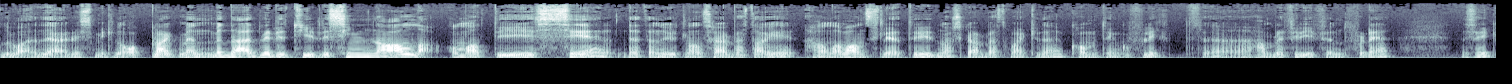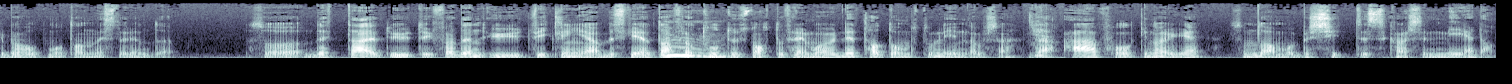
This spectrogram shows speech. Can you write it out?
Det, var, det, er liksom ikke noe opplagt, men, men, det er et veldig tydelig signal da, om at de ser dette er en utenlandsk arbeidstaker. Han har vanskeligheter i det norske arbeidsmarkedet, kommet i en konflikt. Uh, han ble frifunnet for det. Det skal ikke bli holdt mot han neste runde. Så dette er et uttrykk for den utviklingen jeg har beskrevet da, fra 2008 og fremover. Det tar domstolen inn over seg. Det er folk i Norge som da må beskyttes kanskje mer, da.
